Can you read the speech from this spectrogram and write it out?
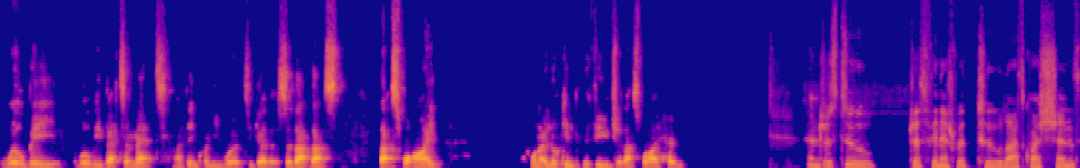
will be will be better met, I think, when you work together. So that that's that's what I when I look into the future, that's what I hope. And just to just finish with two last questions.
